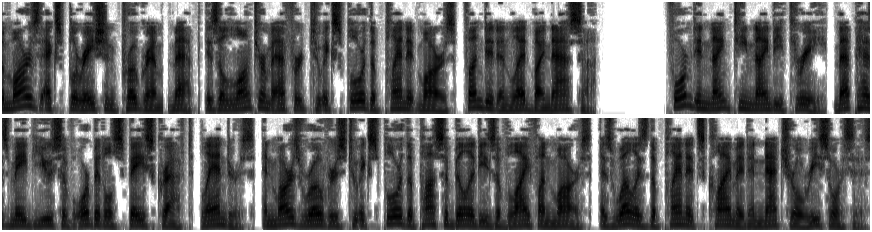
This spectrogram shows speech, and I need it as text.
The Mars Exploration Program is a long-term effort to explore the planet Mars, funded and led by NASA. Formed in 1993, MEP has made use of orbital spacecraft, landers, and Mars rovers to explore the possibilities of life on Mars, as well as the planet's climate and natural resources.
